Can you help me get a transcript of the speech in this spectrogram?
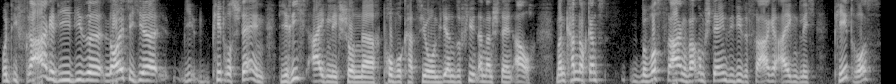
Und die Frage, die diese Leute hier Petrus stellen, die riecht eigentlich schon nach Provokation, wie an so vielen anderen Stellen auch. Man kann doch ganz bewusst fragen, warum stellen sie diese Frage eigentlich Petrus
